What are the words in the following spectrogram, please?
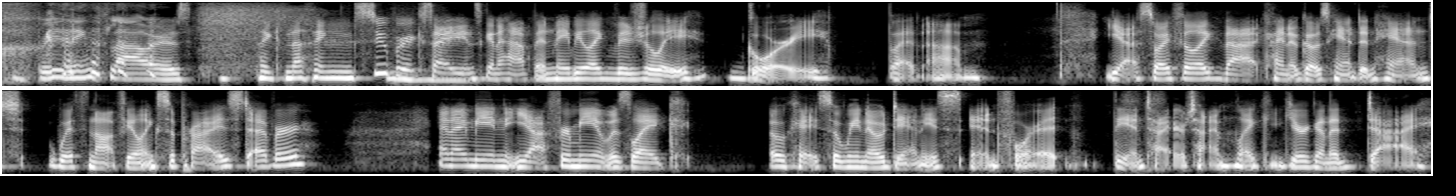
breathing flowers. like nothing super exciting is going to happen maybe like visually gory but um yeah so i feel like that kind of goes hand in hand with not feeling surprised ever and i mean yeah for me it was like okay so we know danny's in for it the entire time like you're gonna die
